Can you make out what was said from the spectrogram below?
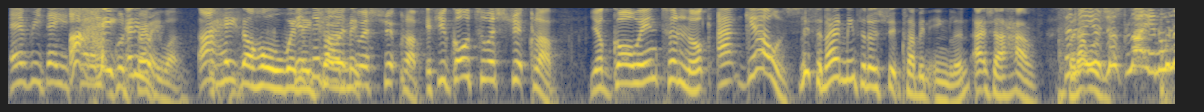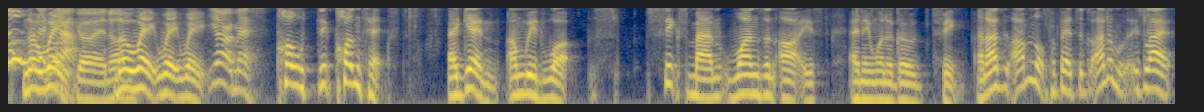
Every day is I trying to hate look good for anyway. everyone. I hate the whole when This they nigga try and went make. to a strip club. If you go to a strip club, you're going to look at girls. Listen, I ain't been to those strip club in England. Actually, I have. So but now that you're was just lying all over. no the wait, gap. going on? no wait, wait, wait. You're a mess. Col- the context. Again, I'm with what S- six man. One's an artist, and they want to go thing. And I, I'm not prepared to go. I don't. It's like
